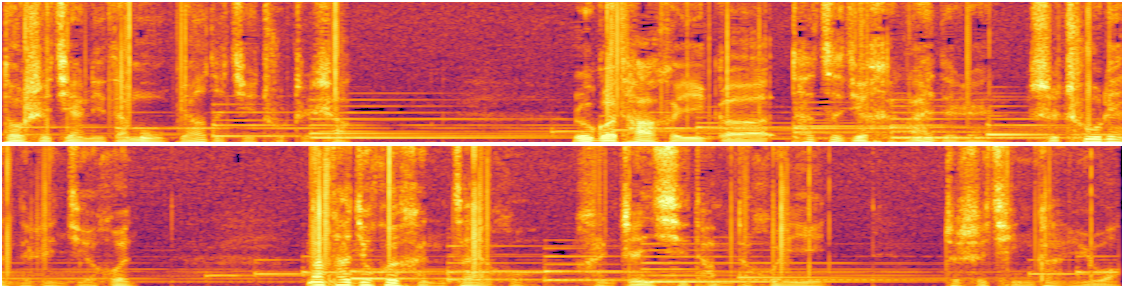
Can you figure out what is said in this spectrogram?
都是建立在目标的基础之上。如果他和一个他自己很爱的人是初恋的人结婚，那他就会很在乎、很珍惜他们的婚姻，这是情感欲望。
